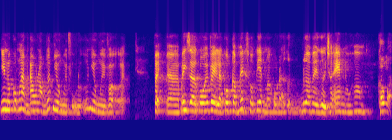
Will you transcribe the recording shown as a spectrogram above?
nhưng nó cũng làm đau lòng rất nhiều người phụ nữ nhiều người vợ ấy. vậy à, bây giờ cô ấy về là cô cầm hết số tiền mà cô đã đưa về gửi cho em đúng không không ạ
